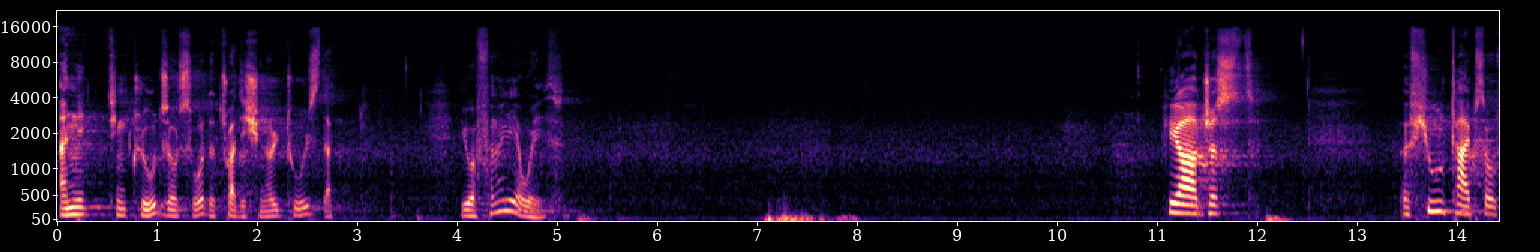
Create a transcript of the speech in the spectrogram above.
And it includes also the traditional tools that you are familiar with. Here are just a few types of,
